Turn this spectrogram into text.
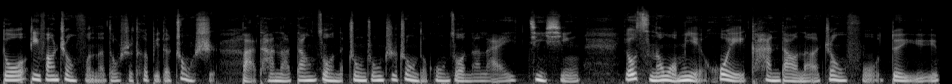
多地方政府呢都是特别的重视，把它呢当做呢重中之重的工作呢来进行。由此呢，我们也会看到呢政府对于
